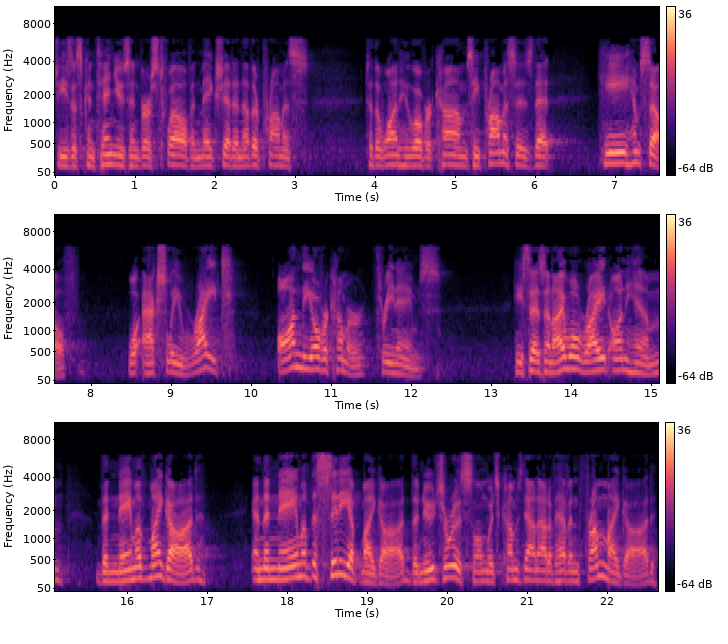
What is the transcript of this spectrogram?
Jesus continues in verse 12 and makes yet another promise to the one who overcomes, he promises that he himself will actually write on the overcomer three names. He says, And I will write on him the name of my God and the name of the city of my God, the New Jerusalem, which comes down out of heaven from my God,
